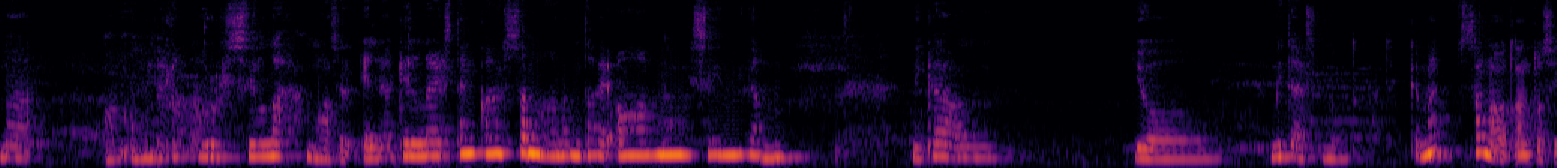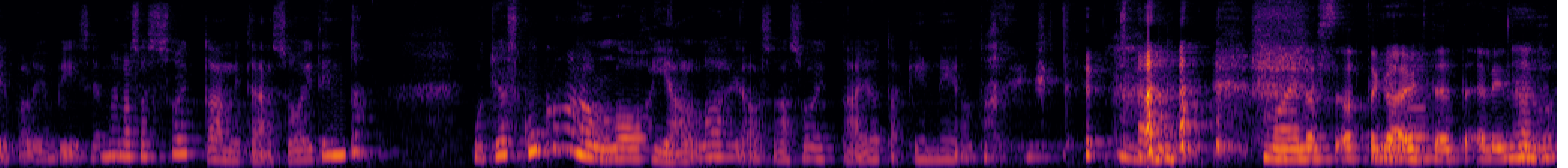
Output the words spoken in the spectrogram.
Mä oon ompelukurssilla, mä oon siellä eläkeläisten kanssa maanantai-aamuisin ja mikä on, joo, mitäs muuta mä tykkään. Mä sanotan tosi paljon biisejä. Mä en osaa soittaa mitään soitinta. Mutta jos kukaan on Lohjalla ja osaa soittaa jotakin, niin ota yhteyttä. Mainos, ottakaa Joo. yhteyttä Elinaan. Joo.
